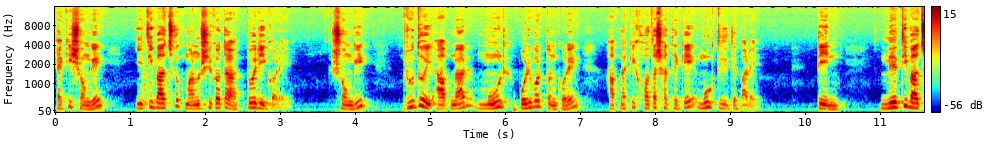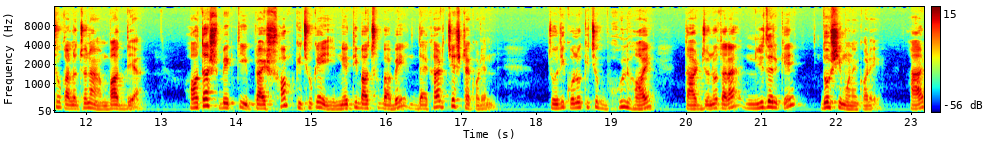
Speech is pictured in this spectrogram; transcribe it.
একই সঙ্গে ইতিবাচক মানসিকতা তৈরি করে। সংগীত দ্রুতই আপনার মুড পরিবর্তন করে আপনাকে হতাশা থেকে মুক্তি দিতে পারে। তিন, নেতিবাচক আলোচনা বাদ দেয়া। হতাশ ব্যক্তি প্রায় সব কিছুকেই নেতিবাচকভাবে দেখার চেষ্টা করেন। যদি কোনো কিছু ভুল হয়, তার জন্য তারা নিজেদেরকে দোষী মনে করে আর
